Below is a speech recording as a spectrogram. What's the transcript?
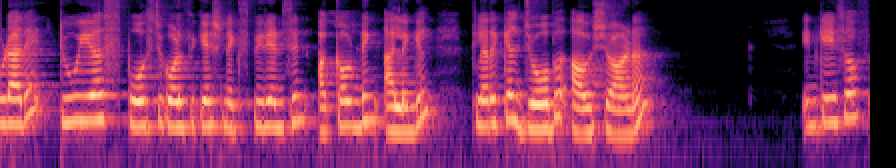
കൂടാതെ two years post qualification experience in accounting അല്ലെങ്കിൽ ക്ലറിക്കൽ ജോബ് ആവശ്യമാണ്. In case of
